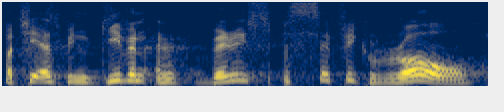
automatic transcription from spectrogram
But she has been given a very specific role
